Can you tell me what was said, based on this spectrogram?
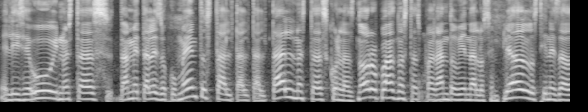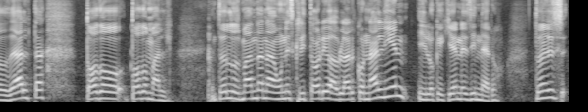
Él dice, uy, no estás, dame tales documentos, tal, tal, tal, tal, no estás con las normas, no estás pagando bien a los empleados, los tienes dados de alta, todo, todo mal. Entonces los mandan a un escritorio a hablar con alguien y lo que quieren es dinero. Entonces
